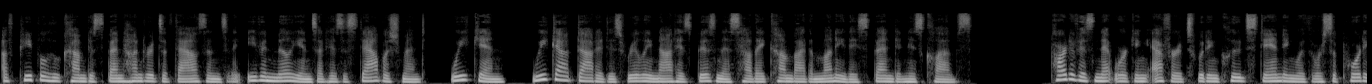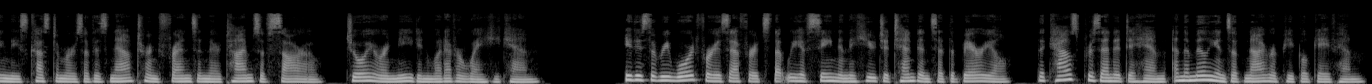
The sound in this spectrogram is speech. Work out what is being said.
of people who come to spend hundreds of thousands and even millions at his establishment, week in, Week out. It is really not his business how they come by the money they spend in his clubs. Part of his networking efforts would include standing with or supporting these customers of his now turned friends in their times of sorrow, joy, or need in whatever way he can. It is the reward for his efforts that we have seen in the huge attendance at the burial, the cows presented to him, and the millions of Naira people gave him.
